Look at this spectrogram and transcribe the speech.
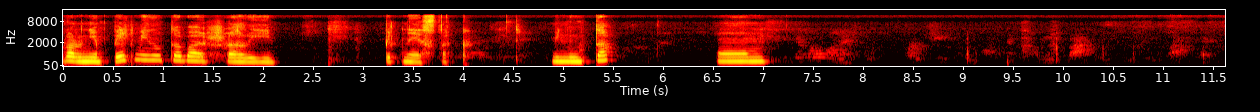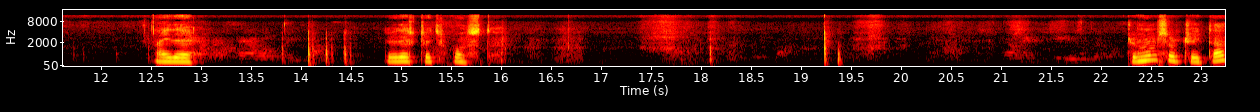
dobro nije 5 minuta baš ali 15 minuta. Um, ajde 94% Čim se učita,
